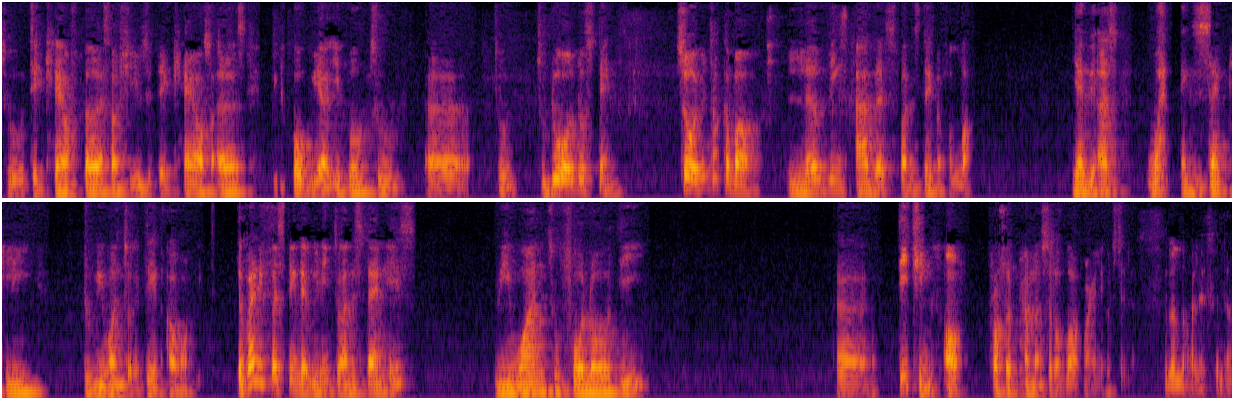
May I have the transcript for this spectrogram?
to take care of her as how she used to take care of us. We hope we are able to, uh, to, to do all those things. So when we talk about loving others for the sake of Allah, then we ask, what exactly do we want to attain out of it? The very first thing that we need to understand is we want to follow the uh, teachings of Prophet Muhammad sallallahu alaihi wasallam.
